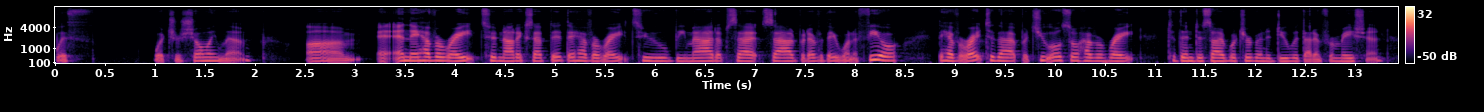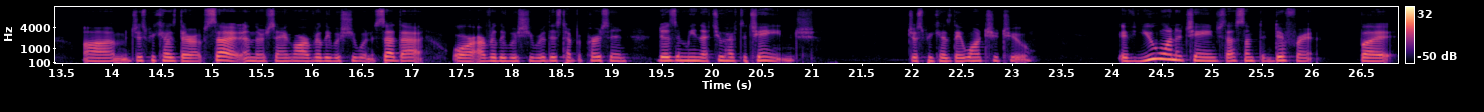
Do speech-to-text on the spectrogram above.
with what you're showing them um, and they have a right to not accept it. They have a right to be mad, upset, sad, whatever they want to feel. They have a right to that, but you also have a right to then decide what you're going to do with that information. Um, just because they're upset and they're saying, "Oh, I really wish you wouldn't have said that," or "I really wish you were this type of person," doesn't mean that you have to change. Just because they want you to. If you want to change, that's something different. But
